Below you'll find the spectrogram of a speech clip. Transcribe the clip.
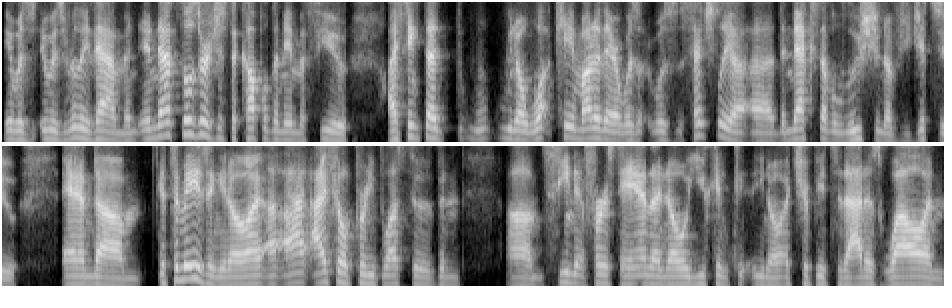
It was it was really them, and and that's those are just a couple to name a few. I think that you know what came out of there was was essentially a, a the next evolution of jiu-jitsu and um, it's amazing. You know, I, I I feel pretty blessed to have been um, seen it firsthand. I know you can you know attribute to that as well, and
